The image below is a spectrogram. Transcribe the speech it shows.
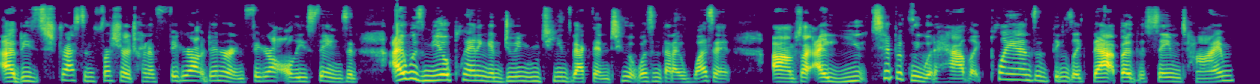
i'd be stressed and frustrated trying to figure out dinner and figure out all these things. And i was meal planning and doing routines back then too. It wasn't that i wasn't. Um, so I, I typically would have like plans and things like that but at the same time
